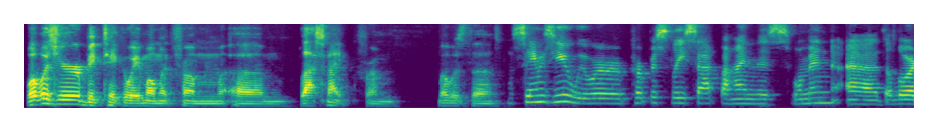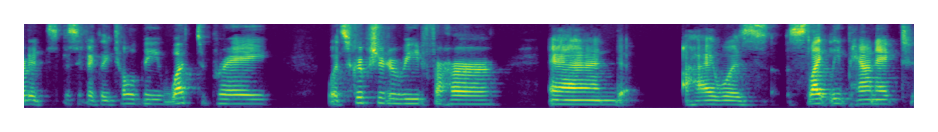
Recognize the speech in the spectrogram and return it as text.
What was your big takeaway moment from um, last night? From what was the? Same as you. We were purposely sat behind this woman. Uh, the Lord had specifically told me what to pray, what scripture to read for her. And I was slightly panicked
